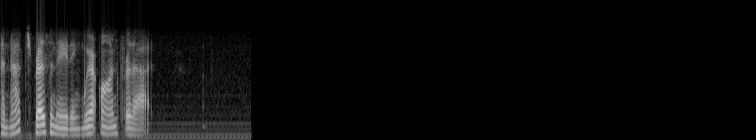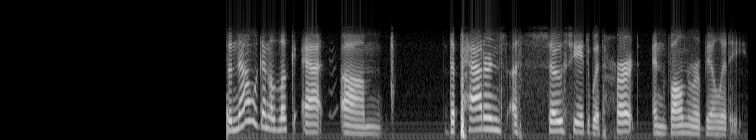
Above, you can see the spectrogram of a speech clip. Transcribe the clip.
And that's resonating. We're on for that. So now we're going to look at um, the patterns associated with hurt and vulnerability.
